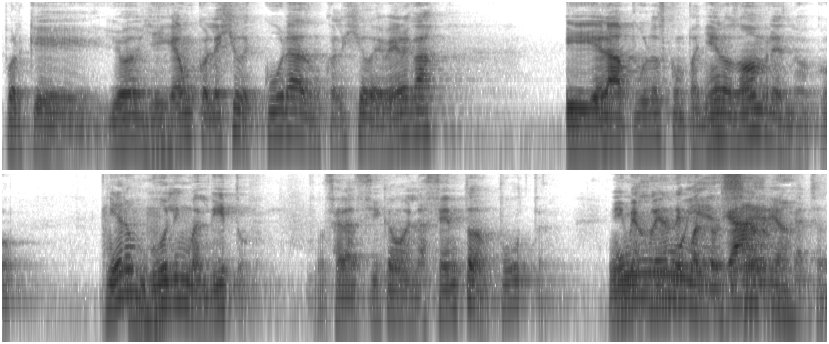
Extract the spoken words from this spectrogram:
porque yo llegué a un colegio de curas, un colegio de verga, y era puros compañeros hombres, loco. Y era un bullying maldito. O sea, así como el acento, puta. Y me jodían de Uy, ¿en ecuatoriano, serio? ¿cachas?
